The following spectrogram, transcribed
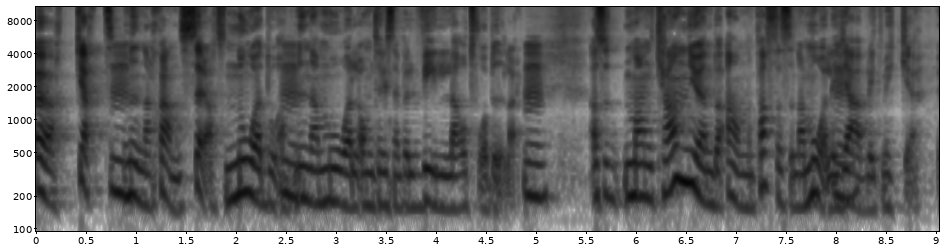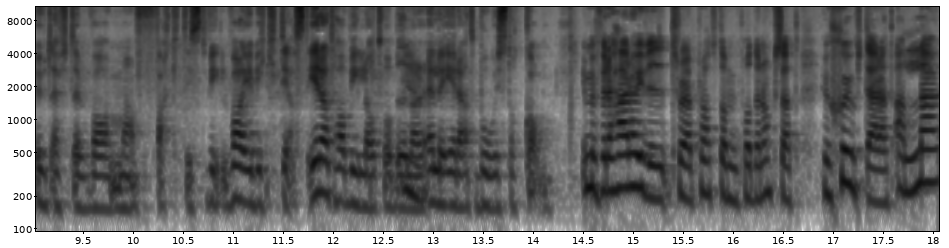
ökat Mm. mina chanser att nå då mina mål om till exempel villa och två bilar. Mm. Alltså man kan ju ändå anpassa sina mål jävligt mycket ut efter vad man faktiskt vill. Vad är viktigast? Är det att ha villa och två bilar Mm. eller är det att bo i Stockholm? Ja, men för det här har ju vi, tror jag, pratat om i podden också, att hur sjukt det är att alla,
